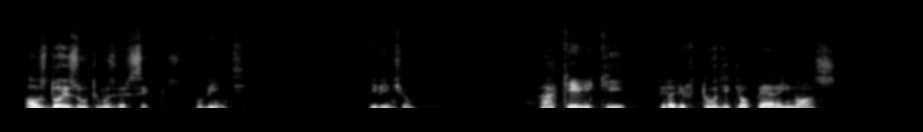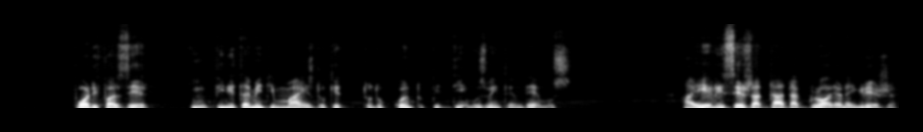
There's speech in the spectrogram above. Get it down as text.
aos dois últimos versículos, o 20 e 21. Aquele que, pela virtude que opera em nós, pode fazer infinitamente mais do que tudo quanto pedimos ou entendemos, a Ele seja dada a glória na Igreja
